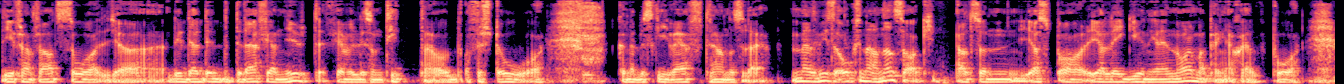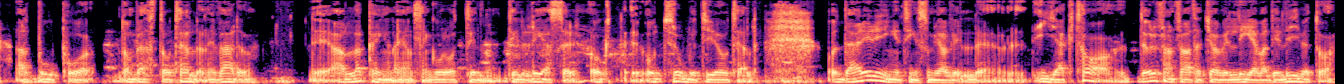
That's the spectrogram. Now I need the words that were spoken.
det är framförallt så jag, det, det, det, det är därför jag njuter. För jag vill liksom titta och, och förstå och kunna beskriva i efterhand och sådär. Men det finns också en annan sak. Alltså jag spar, jag lägger ju ner enorma pengar själv på att bo på de bästa hotellen i världen. Alla pengarna egentligen går åt till, till resor och otroligt dyra hotell. Och där är det ingenting som jag vill eh, iaktta. Då är det framförallt att jag vill leva det livet då.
